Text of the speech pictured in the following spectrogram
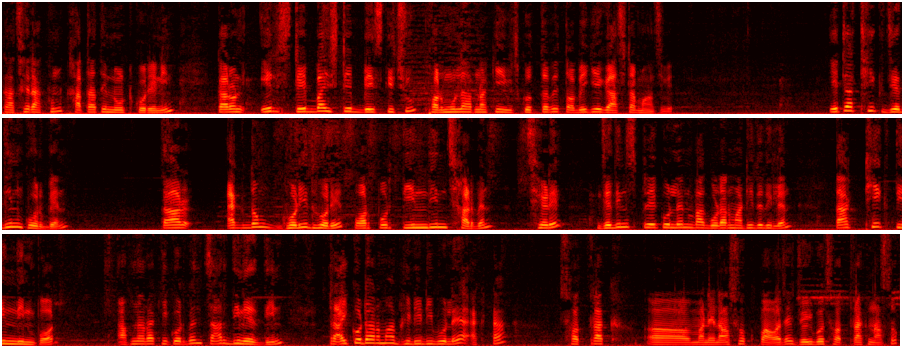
কাছে রাখুন, খাতাতে নোট করে নিন। কারণ এর স্টেপ বাই স্টেপ বেশ কিছু ফর্মুলা আপনাকে ইউজ করতে হবে, তবে গিয়ে গাছটা বাঁচবে। এটা ঠিক যেদিন করবেন, তার একদম ঘড়ি ধরে পরপর তিন দিন ছাড়বেন, ছেড়ে যেদিন স্প্রে করলেন বা গোড়ার মাটিতে দিলেন, তার ঠিক তিন দিন পর আপনারা কি করবেন? চার দিনের দিন ট্রাইকোডার্মা ভিডিডি বলে একটা ছত্রাক মানে নাশক পাওয়া যায়, জৈব ছত্রাক নাশক।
